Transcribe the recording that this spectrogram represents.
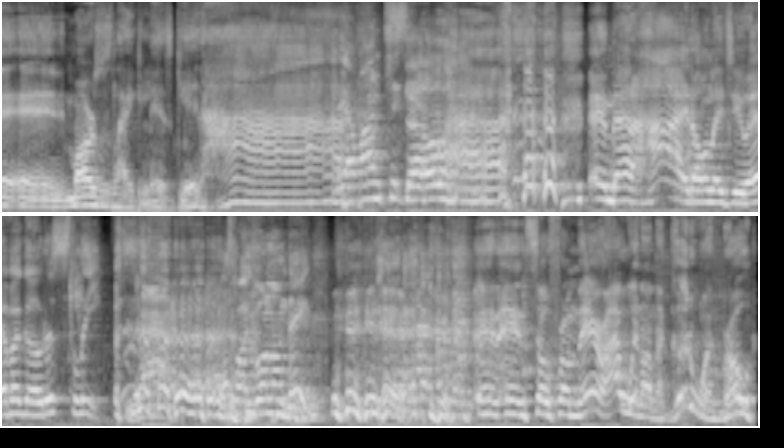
And, and Mars was like, "Let's get high, Yeah, I want to so get high, and that high don't let you ever go to sleep." That's why it's going a long day. and and so from there, I went on a good one, bro.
